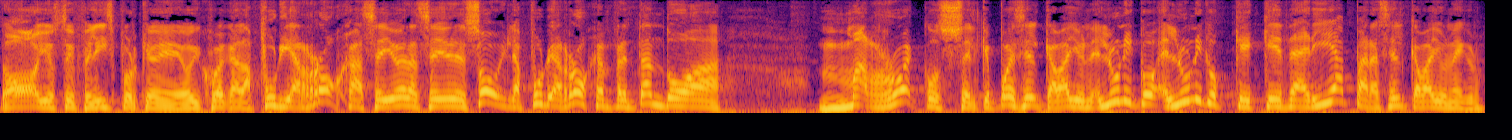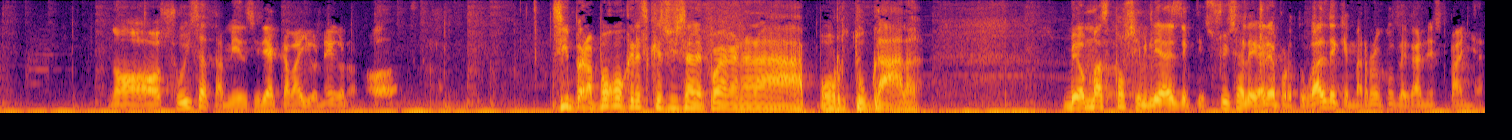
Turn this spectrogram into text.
No, yo estoy feliz porque hoy juega la Furia Roja, señoras y señores. Hoy la Furia Roja enfrentando a Marruecos, el que puede ser el caballo, el único, el único que quedaría para ser el caballo negro. No, Suiza también sería caballo negro, ¿no? Sí, pero ¿a poco crees que Suiza le pueda ganar a Portugal? Veo más posibilidades de que Suiza le gane a Portugal, de que Marruecos le gane a España.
